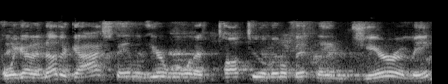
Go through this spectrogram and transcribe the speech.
And we got another guy standing here we want to talk to a little bit named Jeremy.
